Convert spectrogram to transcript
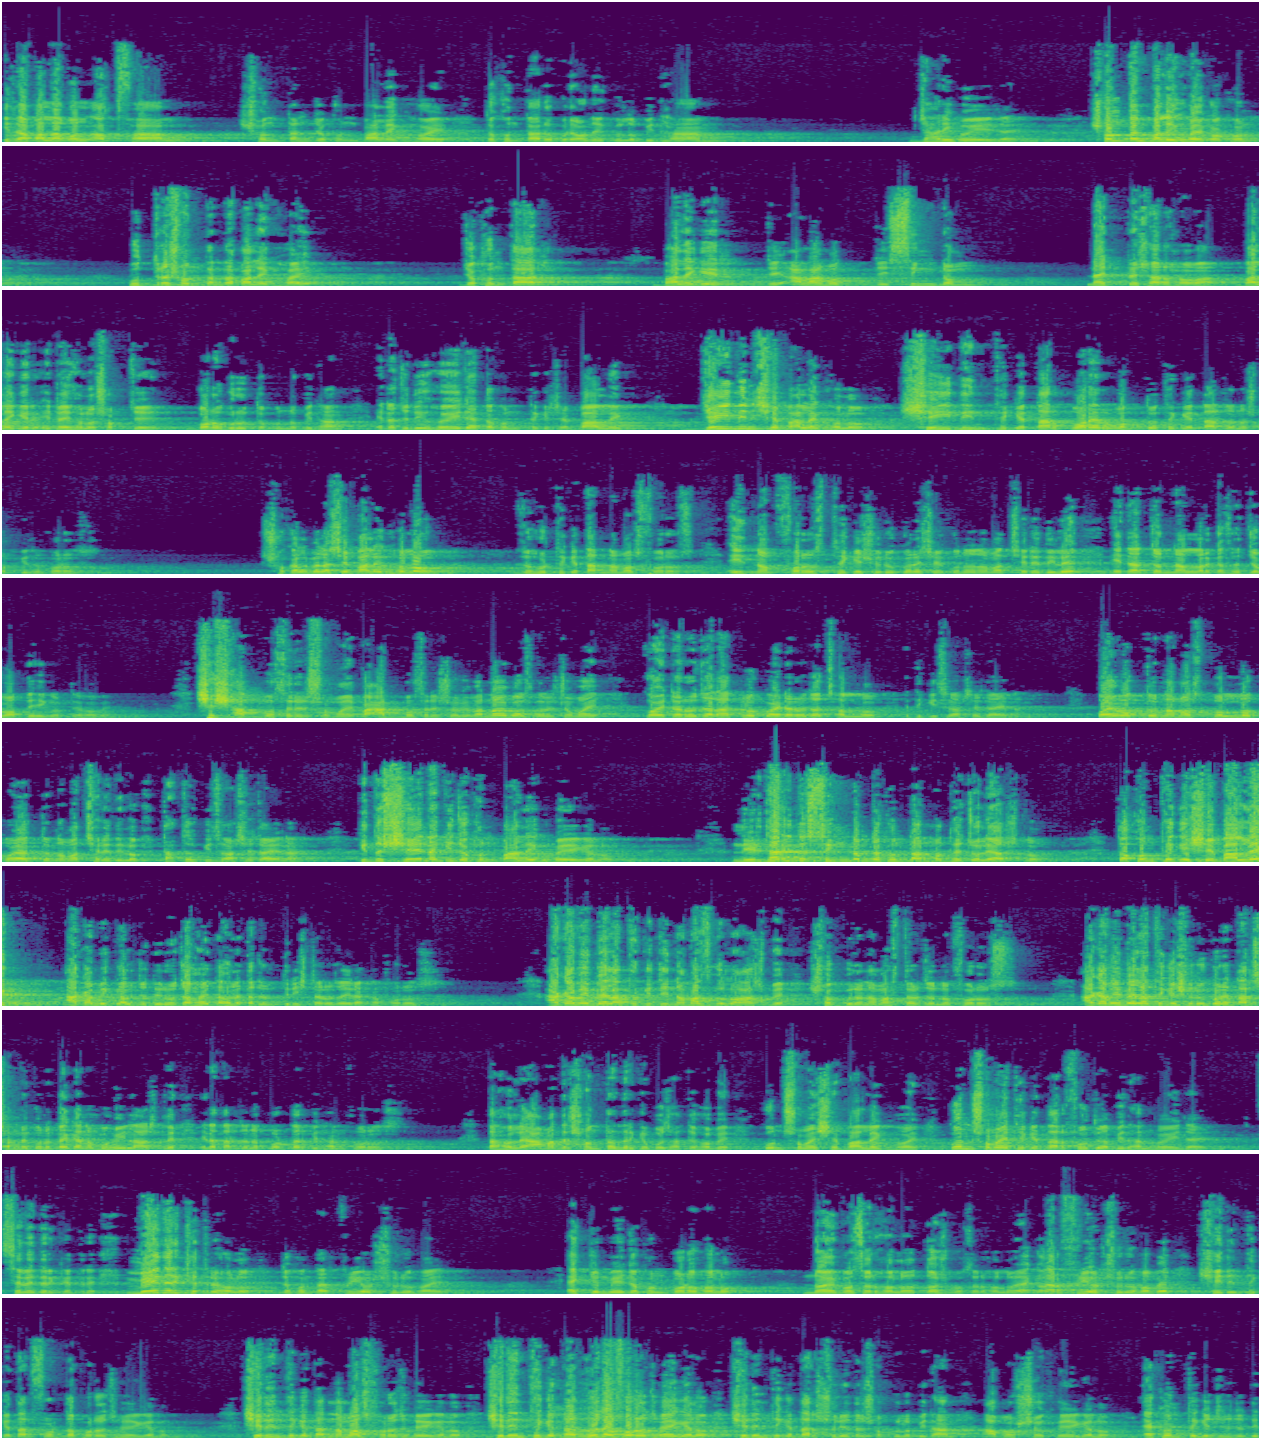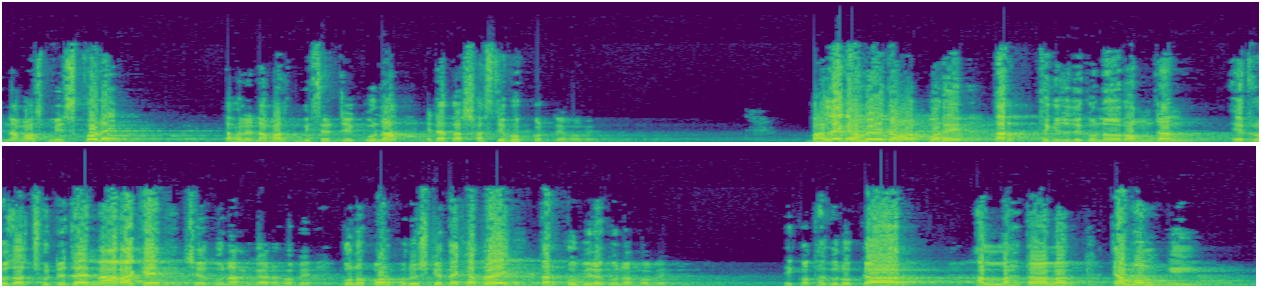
ইদা বালাগল আতফাল, সন্তান যখন বালেগ হয়, তখন তার উপরে অনেকগুলো বিধান জারি হয়ে যায়। সন্তান বালেগ হয় কখন? পুত্র সন্তানরা বালেগ হয় যখন তার বালেগের যে আলামত, যে সিংডম, নাইট প্রেশার হওয়া, বালেগের এটাই হলো সবচেয়ে বড় গুরুত্বপূর্ণ বিধান। এটা যদি হয়ে যায়, তখন থেকে সে বালেগ। যেই দিন সে বালেগ হলো, সেই দিন থেকে তার পরের বক্ত থেকে তার জন্য সবকিছু ফরজ। সকালবেলা সে বালেগ হলো, জহুর থেকে তার নামাজ ফরজ। এই নাম ফরজ থেকে শুরু করে সে কোনো নামাজ ছেড়ে দিলে এটার জন্য আল্লাহর কাছে জবাবদেহি করতে হবে। সে সাত বছরের সময় বা আট বছরের সময় বা নয় বছরের সময় কয়টা রোজা রাখল, কয়টা রোজা ছাড়লো, এতে কিছু আসে যায় না। কয় বক্ত নামাজ পড়ল, কয় বক্ত নামাজ ছেড়ে দিল, তাতেও কিছু আসে যায় না। কিন্তু সে নাকি যখন বালেগ হয়ে গেল, নির্ধারিত সিংডম যখন তার মধ্যে চলে আসলো, তখন থেকে সে বালেগ, আগামীকাল যদি রোজা হয় তাহলে তার জন্য তিরিশটা রোজাই রাখা ফরজ। আগামী বেলা থেকে যে নামাজগুলো আসবে, সবগুলো নামাজ তার জন্য ফরজ। আগামী বেলা থেকে শুরু করে তার সামনে কোনো বেগানা মহিলা আসলে এটা তার জন্য পর্দার বিধান ফরজ। তাহলে আমাদের সন্তানদেরকে বোঝাতে হবে কোন সময় সে বালেগ হয়, কোন সময় থেকে তার ফতুয়া বিধান হয়ে যায়। ছেলেদের ক্ষেত্রে, মেয়েদের ক্ষেত্রে হলো যখন তার পিরিয়ড শুরু হয়। একজন মেয়ে যখন বড় হলো, নয় বছর হলো, দশ বছর হলো তার পিরিয়ড শুরু হবে, সেদিন থেকে তার পর্দা ফরজ হয়ে গেল। সেদিন থেকে তার নামাজ ফরজ হয়ে গেল, সেদিন থেকে তার রোজা ফরজ হয়ে গেল, সেদিন থেকে তার শরীয়তের সবগুলো বিধান আবশ্যক হয়ে গেল। এখন থেকে সে যদি নামাজ মিস করে, তাহলে নামাজ মিসের যে গুণা এটা তার শাস্তি ভোগ করতে হবে। বালেগা হয়ে যাওয়ার পরে তার থেকে যদি কোনো রমজান এর রোজা ছুটে যায়, না রাখে, সে গুনাহগার হবে। কোনো পরপুরুষকে দেখা দেয় তার কবিরা গুণা হবে। এই কথাগুলো কার? আল্লাহ তালার এমনকি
